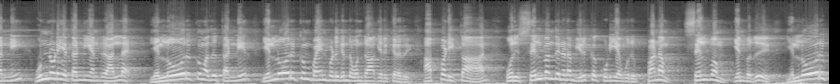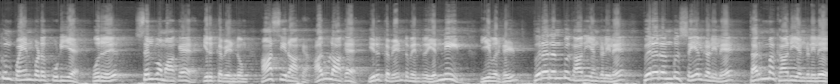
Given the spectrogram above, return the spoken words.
தண்ணி உன்னுடைய தண்ணி என்று அல்ல. எல்லோருக்கும் அது தண்ணீர் எல்லோருக்கும் பயன்படுகின்ற ஒன்றாக இருக்கிறது. அப்படித்தான் ஒரு செல்வந்தனிடம் இருக்கக்கூடிய ஒரு பணம் செல்வம் என்பது எல்லோருக்கும் பயன்படக்கூடிய ஒரு செல்வமாக இருக்க வேண்டும் ஆசிராக அருளாக இருக்க வேண்டும் என்று எண்ணி இவர்கள் பிறரன்பு காரியங்களிலே பிறரன்பு செயல்களிலே தர்ம காரியங்களிலே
